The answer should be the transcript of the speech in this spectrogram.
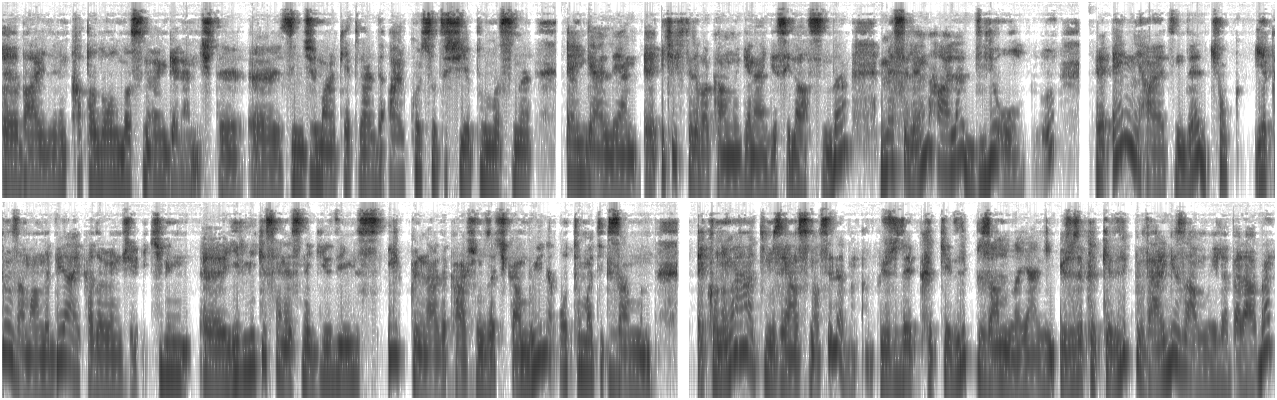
e, bayilerin kapalı olmasını öngören işte e, zincir marketlerde alkol satışı yapılmasını engelleyen e, İçişleri Bakanlığı genelgesiyle aslında meselenin hala dili olduğu en nihayetinde çok yakın zamanda bir ay kadar önce 2022 senesine girdiğimiz ilk günlerde karşımıza çıkan bu yine otomatik zammın ekonomi hayatımıza yansımasıyla beraber %47'lik bir zamla yani %47'lik bir vergi zammıyla beraber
